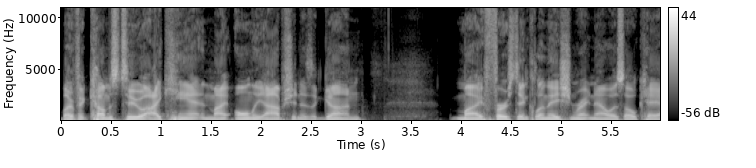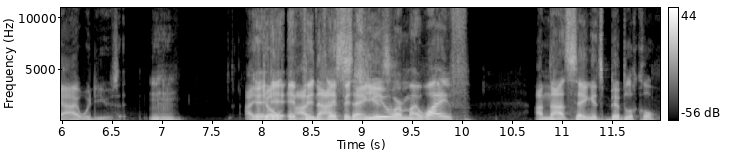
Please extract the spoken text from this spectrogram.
But if it comes to I can't and my only option is a gun, my first inclination right now is okay. I would use it. Mm-hmm. I I- don't. If, I'm it- not if it's you it's- or my wife. I'm not saying it's biblical.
